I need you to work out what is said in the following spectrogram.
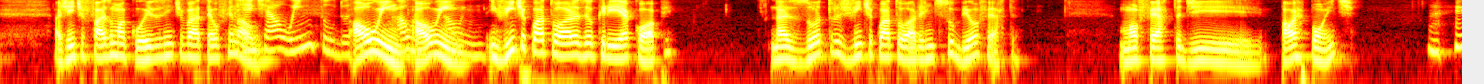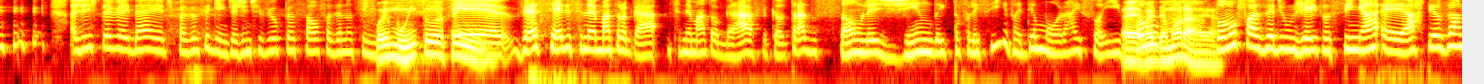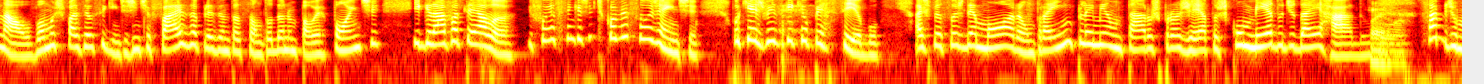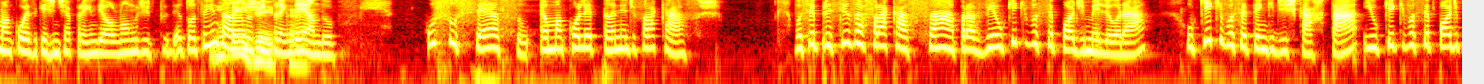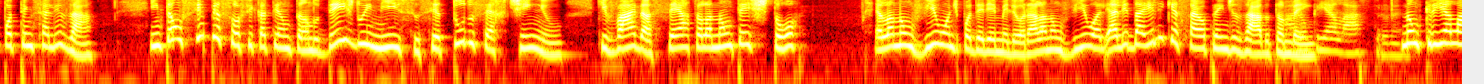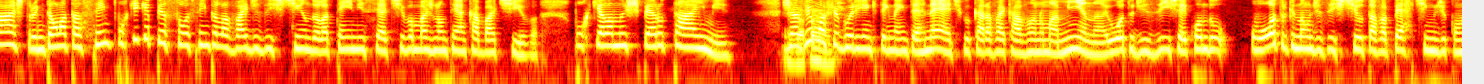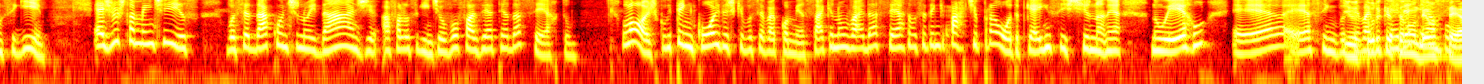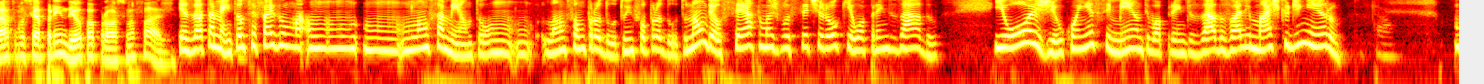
A gente faz uma coisa, a gente vai até o final. A gente é all-in em tudo. Assim. All in, All-in, all in. all-in. Em 24 horas eu criei a copy. Nas outras 24 horas a gente subiu a oferta. Uma oferta de PowerPoint. A gente teve a ideia de fazer o seguinte: a gente viu o pessoal fazendo assim. Foi muito assim. É, VSL cinematográfica, tradução, legenda. Então eu falei assim, "Ih, vai demorar isso aí. É, vai vamos, demorar. é. vamos fazer de um jeito assim é, artesanal. Vamos fazer o seguinte: a gente faz a apresentação toda no PowerPoint e grava a tela. E foi assim que a gente começou, gente. Porque às vezes o que, que eu percebo? As pessoas demoram para implementar os projetos com medo de dar errado. É. Sabe de uma coisa que a gente aprendeu ao longo de. Eu tô 30 Não tem anos jeito, empreendendo. O sucesso é uma coletânea de fracassos. Você precisa fracassar para ver o que, que você pode melhorar, o que, que você tem que descartar e o que, que você pode potencializar. Então, se a pessoa fica tentando desde o início ser tudo certinho, que vai dar certo, ela não testou. Ela não viu onde poderia melhorar, ela não viu ali, ali daí que sai o aprendizado Ah, também não cria lastro, né? não cria lastro. Então ela tá sempre. Por que, que a pessoa sempre ela vai desistindo? Ela tem iniciativa, mas não tem acabativa? Porque ela não espera o time. Já viu uma Exatamente. figurinha que tem na internet que o cara vai cavando uma mina e o outro desiste, aí quando o outro que não desistiu estava pertinho de conseguir? É justamente isso. Você dá continuidade a falar o seguinte: eu vou fazer até dar certo. Lógico que tem coisas que você vai começar que não vai dar certo, você tem que partir para outra, porque aí insistir na- né, no erro é, é assim, você e vai tudo que você não deu tempo. certo, você aprendeu para a próxima fase. Exatamente. Então você faz uma- um, um- um lançamento, um- um- lança um produto, um infoproduto. Não deu certo, mas você tirou o quê? O aprendizado. E hoje o conhecimento e o aprendizado vale mais que o dinheiro. Total.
